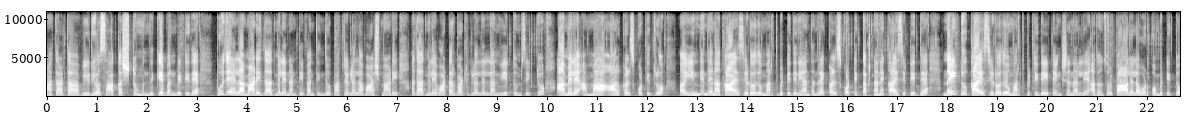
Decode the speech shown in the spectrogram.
ಮಾತಾಡ್ತಾ ವಿಡಿಯೋ ಸಾಕಷ್ಟು ಮುಂದಕ್ಕೆ ಬಂದ್ಬಿಟ್ಟಿದೆ. ಪೂಜೆ ಎಲ್ಲ ಮಾಡಿದ್ದಾದಮೇಲೆ ನಾನು ಟಿಫನ್ ತಿಂದು ಪಾತ್ರೆಗಳೆಲ್ಲ ವಾಶ್ ಮಾಡಿ, ಅದಾದಮೇಲೆ ವಾಟರ್ ಬಾಟ್ಲ್ಗಳಲ್ಲೆಲ್ಲ ನೀರು ತುಂಬಿಸಿಟ್ಟು, ಆಮೇಲೆ ಅಮ್ಮ ಹಾಲು ಕಳಿಸ್ಕೊಟ್ಟಿದ್ರು. ಹಿಂದಿನ ದಿನ ಕಾಯಿಸಿಡೋದು ಮರ್ತುಬಿಟ್ಟಿದ್ದೀನಿ ಅಂತಂದರೆ ಕಳಿಸ್ಕೊಟ್ಟಿದ ತಕ್ಷಣವೇ ಕಾಯಿಸಿಟ್ಟಿದ್ದೆ ನೈಟು ಕಾಯಿಸಿಡೋದು ಮರ್ತುಬಿಟ್ಟಿದ್ದೆ ಈ ಟೆನ್ಷನಲ್ಲಿ ಅದೊಂದು ಸ್ವಲ್ಪ ಹಾಲೆಲ್ಲ ಒಡ್ಕೊಂಬಿಟ್ಟಿತ್ತು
